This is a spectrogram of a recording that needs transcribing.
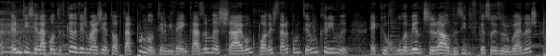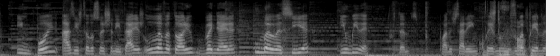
A notícia dá conta de cada vez mais gente a optar por não ter bidé em casa, mas saibam que podem estar a cometer um crime. É que o Regulamento Geral das Edificações Urbanas impõe às instalações sanitárias lavatório, banheira, uma bacia e um bidé. Portanto, podem estar a incorrer num- numa pena.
